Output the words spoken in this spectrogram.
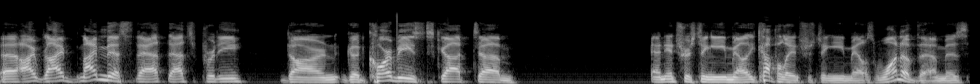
Uh, I, I, I missed that. That's pretty darn good. Corby's got um, an interesting email, a couple of interesting emails. One of them is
